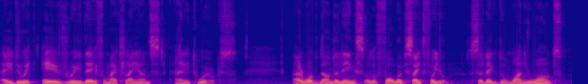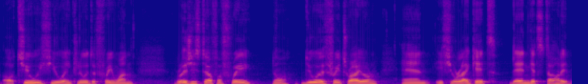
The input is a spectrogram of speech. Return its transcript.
I do it every day for my clients and it works. I'll work down the links of the four websites for you. Select the one you want or two if you include the free one. Register for free, no, do a free trial and if you like it, then get started.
